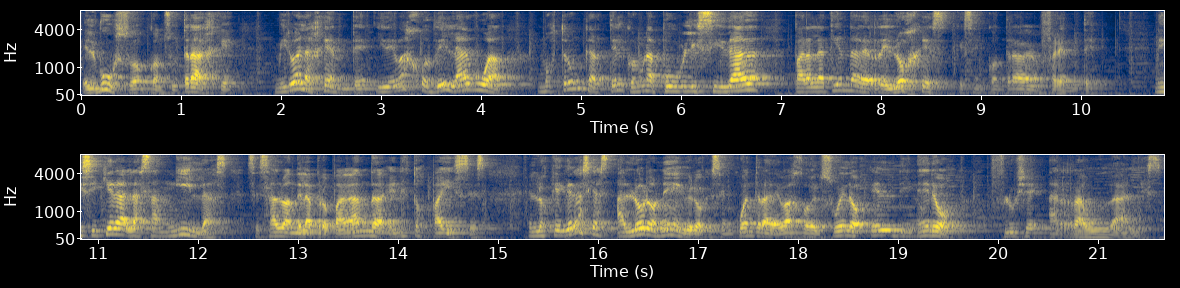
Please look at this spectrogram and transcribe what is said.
El buzo, con su traje, miró a la gente y debajo del agua mostró un cartel con una publicidad para la tienda de relojes que se encontraba enfrente. Ni siquiera las anguilas se salvan de la propaganda en estos países, en los que gracias al oro negro que se encuentra debajo del suelo, el dinero fluye a raudales.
